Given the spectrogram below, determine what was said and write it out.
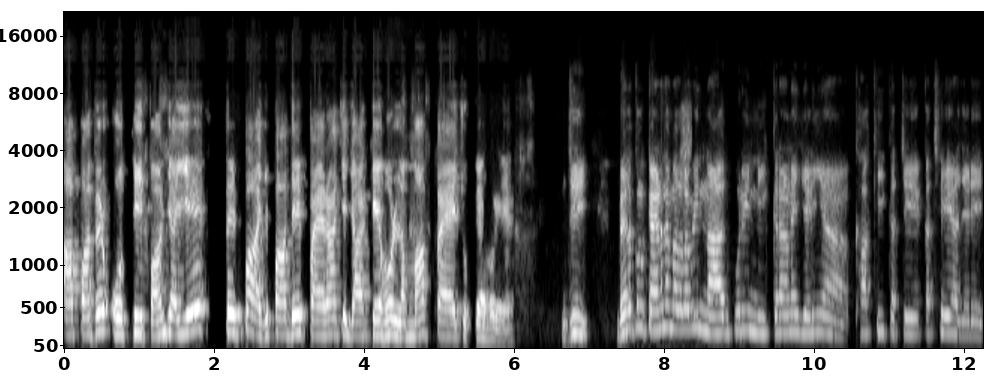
ਆਪਾਂ ਫਿਰ ਉੱਥੇ ਪਹੁੰਚ ਜਾਈਏ ਤੇ ਭਾਜਪਾ ਦੇ ਪੈਰਾਂ 'ਚ ਜਾ ਕੇ ਹੁਣ ਲੰਮਾ ਪੈ ਚੁੱਕੇ ਹੋਏ ਆ ਜੀ, ਬਿਲਕੁਲ ਕਹਿਣ ਦਾ ਮਤਲਬ ਵੀ ਨਾਗਪੁਰੀ ਨੀਕਰਾਂ ਨੇ ਜਿਹੜੀਆਂ ਖਾਕੀ ਕੱਚੇ ਕੱਚੇ ਆ ਜਿਹੜੇ,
